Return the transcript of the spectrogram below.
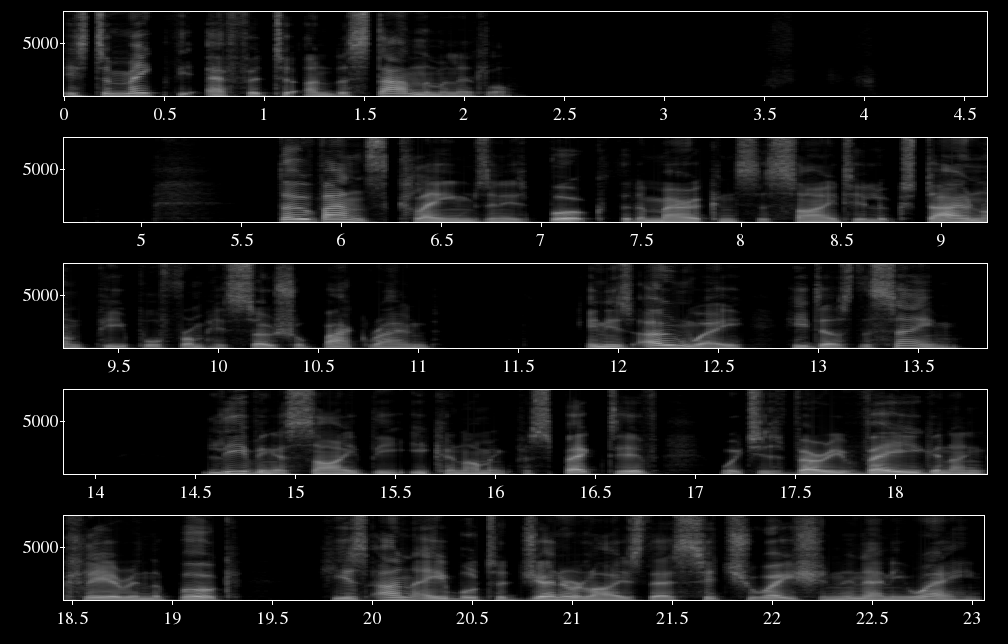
is to make the effort to understand them a little. Though Vance claims in his book that American society looks down on people from his social background, in his own way, he does the same. Leaving aside the economic perspective, which is very vague and unclear in the book, he is unable to generalize their situation in any way.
